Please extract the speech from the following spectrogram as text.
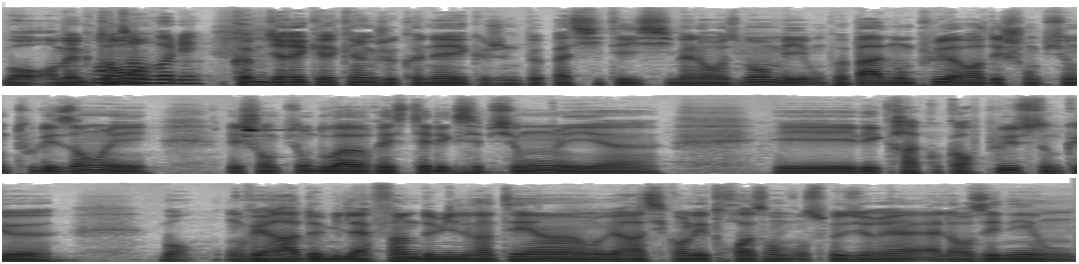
Bon, en même temps, envolées. comme dirait quelqu'un que je connais et que je ne peux pas citer ici malheureusement, mais on peut pas non plus avoir des champions tous les ans et les champions doivent rester l'exception et, euh, et, les cracks encore plus. Donc euh, bon, on verra 2000, la fin de 2021, on verra si quand les trois ans vont se mesurer à, à leurs aînés, on,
